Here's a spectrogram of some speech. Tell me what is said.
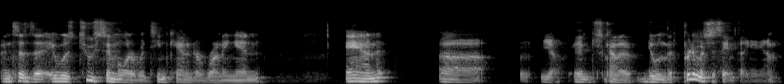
and says that it was too similar with Team Canada running in, and uh, yeah, and just kind of doing the pretty much the same thing again.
